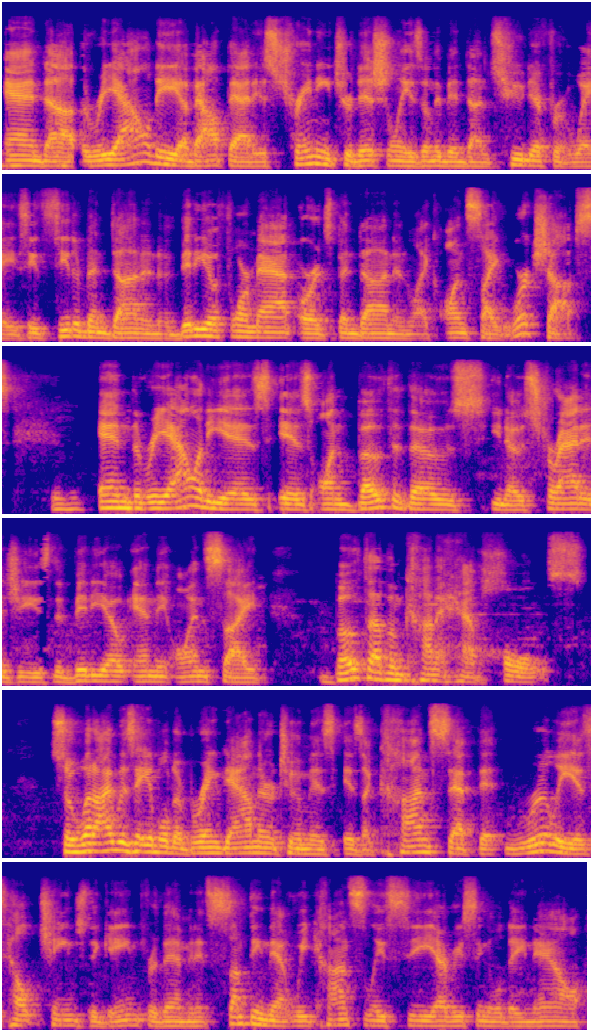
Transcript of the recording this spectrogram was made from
And uh, the reality about that is training traditionally has only been done two different ways. It's either been done in a video format or it's been done in like on-site workshops. Mm -hmm. And the reality is, is on both of those, you know, strategies, the video and the on-site, both of them kind of have holes. So what I was able to bring down there to them is, is a concept that really has helped change the game for them. And it's something that we constantly see every single day now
